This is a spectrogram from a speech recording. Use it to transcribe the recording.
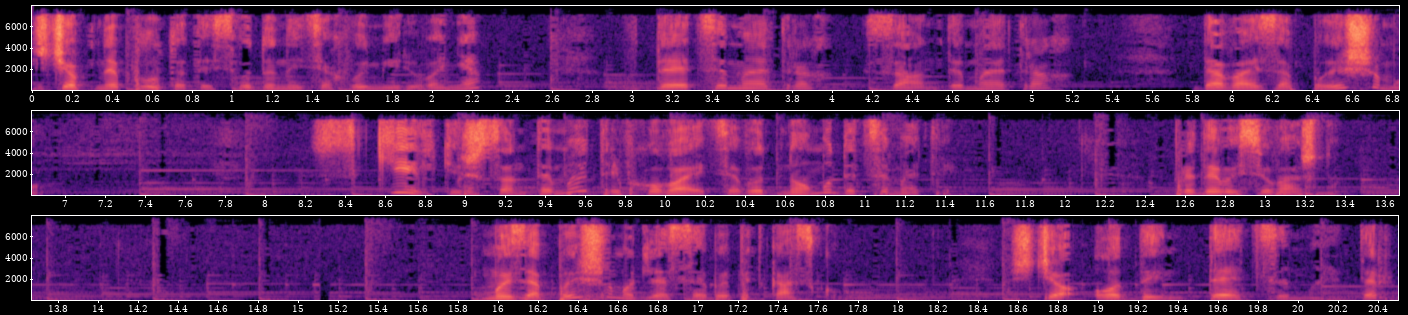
Щоб не плутатись в одиницях вимірювання, в дециметрах, сантиметрах, давай запишемо, скільки ж сантиметрів ховається в одному дециметрі. Придивись уважно. Ми запишемо для себе підказку, що один дециметр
